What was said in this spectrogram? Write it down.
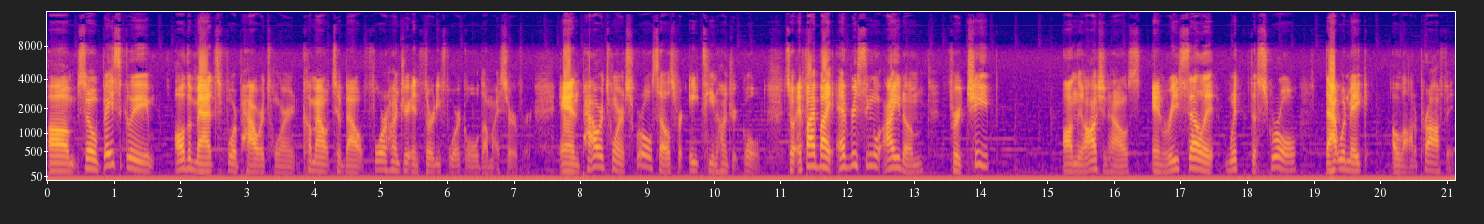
Um, so basically, all the mats for Power Torrent come out to about 434 gold on my server. And Power Torrent Scroll sells for 1800 gold. So if I buy every single item for cheap on the auction house and resell it with the scroll, that would make a lot of profit.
